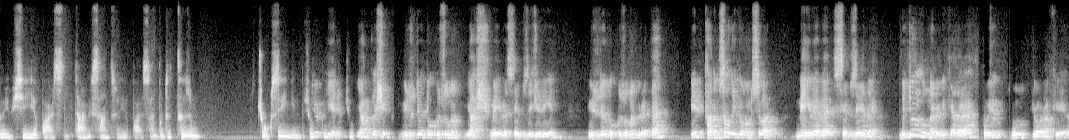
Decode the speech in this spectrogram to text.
böyle bir şey yaparsın, termik santrali yaparsın. Burada tarım çok zengin. Çok, Türkiye'nin çok yaklaşık %9'unu yaş meyve sebzeciliğin %9'unu üreten bir tarımsal ekonomisi var. Meyve ve sebzeye dayanan. Bütün bunları bir kenara koyup bu coğrafyaya,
